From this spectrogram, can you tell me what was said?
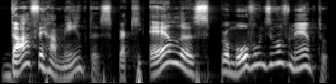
Dá ferramentas para que elas promovam o desenvolvimento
